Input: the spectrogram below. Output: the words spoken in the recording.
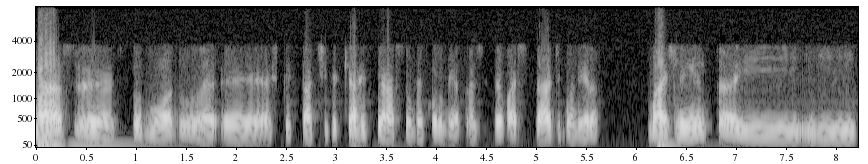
Mas, eh, de todo modo, eh, expectativa é que a recuperação da economia brasileira vai se dar de maneira mais lenta e, e,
